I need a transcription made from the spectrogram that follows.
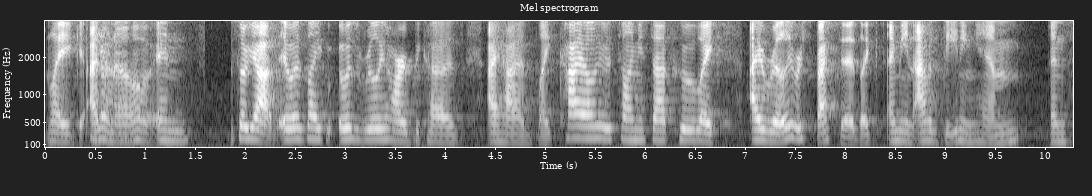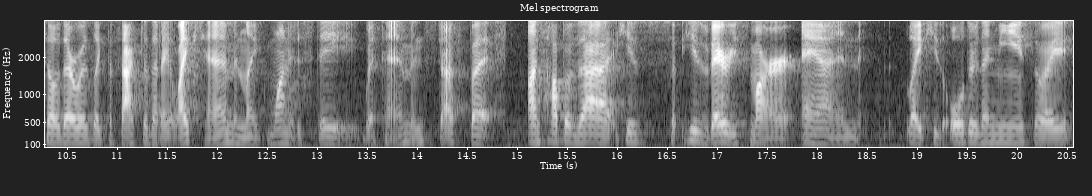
like, I yeah. don't know. And so, yeah, it was like, it was really hard because I had like Kyle who was telling me stuff who, like, I really respected. Like, I mean, I was dating him and so there was like the factor that I liked him and like wanted to stay with him and stuff but on top of that he's he's very smart and like he's older than me so I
